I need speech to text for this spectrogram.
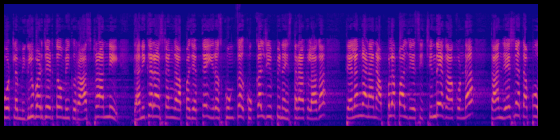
కోట్ల మిగులు బడ్జెట్తో మీకు రాష్ట్రాన్ని ధనిక రాష్ట్రంగా అప్పచెప్తే ఈరోజు కుంక కుక్కలు చెప్పిన ఇస్తరాకులాగా తెలంగాణని అప్పులపాలు చేసి ఇచ్చిందే కాకుండా తాను చేసిన తప్పు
